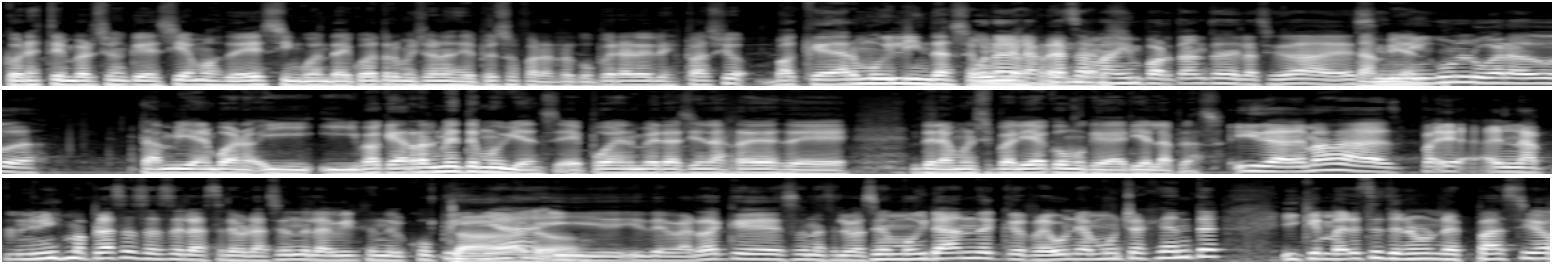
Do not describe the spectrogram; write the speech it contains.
con esta inversión que decíamos de 54 millones de pesos para recuperar el espacio, va a quedar muy linda según Una de los las plazas renders. más importantes de la ciudad, ¿eh? También. sin ningún lugar a duda. También, bueno, y, y va a quedar realmente muy bien. Se pueden ver así en las redes de, de la municipalidad cómo quedaría la plaza. Y de- además en la misma plaza se hace la celebración de la Virgen de Urcupiña Claro. y, y de verdad que es una celebración muy grande que reúne a mucha gente y que merece tener un espacio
